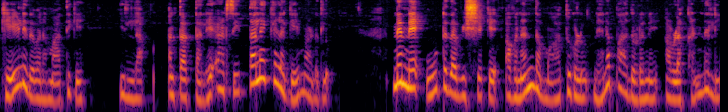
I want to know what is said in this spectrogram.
ಕೇಳಿದವನ ಮಾತಿಗೆ, ಇಲ್ಲ, ಅಂತ ತಲೆ ಆಡಿಸಿ ತಲೆ ಕೆಳಗೆ ಮಾಡಿದ್ಲು. ನಿನ್ನೆ ಊಟದ ವಿಷಯಕ್ಕೆ ಅವನಂದ ಮಾತುಗಳು ನೆನಪಾದೊಡನೆ ಅವಳ ಕಣ್ಣಲ್ಲಿ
